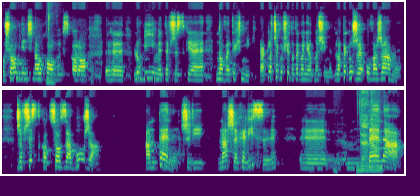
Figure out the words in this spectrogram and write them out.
osiągnięć naukowych, skoro y, lubimy te wszystkie nowe techniki, tak? Dlaczego się do tego nie odnosimy? Dlatego, że uważamy, że wszystko, co zaburza anteny, czyli nasze helisy y, DNA, DNA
